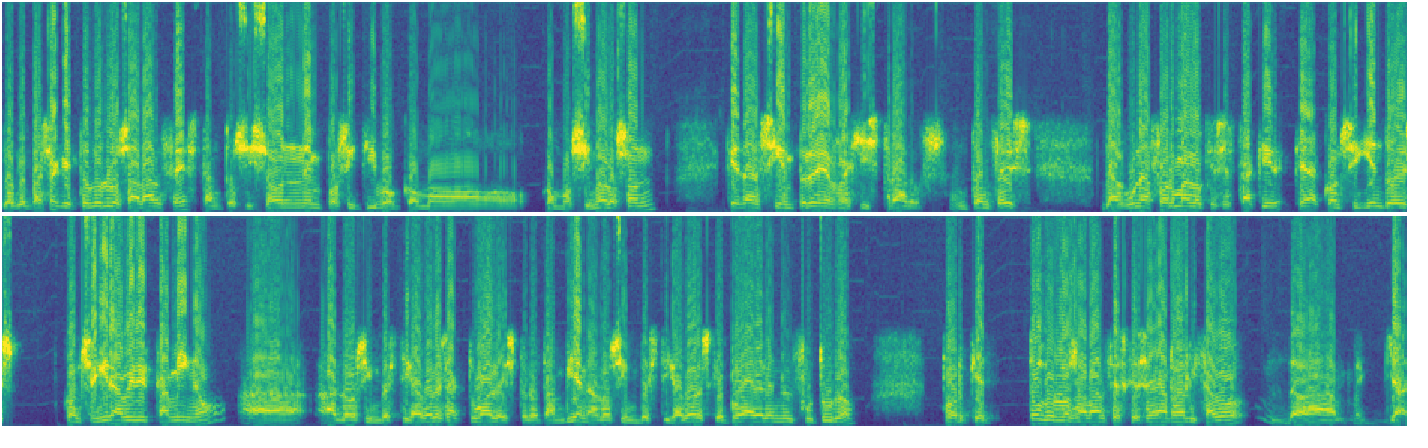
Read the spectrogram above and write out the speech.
Lo que pasa que todos los avances, tanto si son en positivo como, como si no lo son, quedan siempre registrados. Entonces, de alguna forma lo que se está consiguiendo es conseguir abrir camino a, los investigadores actuales, pero también a los investigadores que pueda haber en el futuro, porque todos los avances que se hayan realizado ah, ya,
